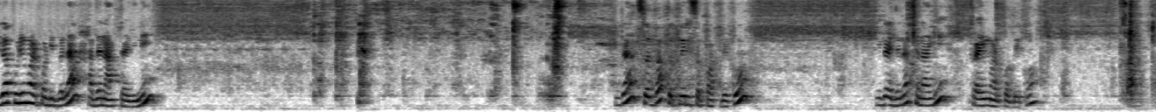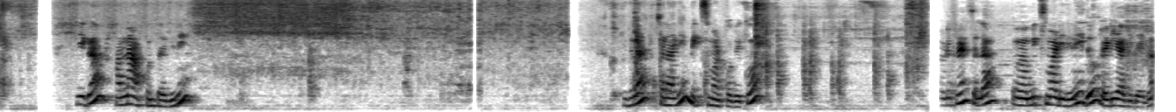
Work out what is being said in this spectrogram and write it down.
ಈಗ ಪುಡಿ ಮಾಡ್ಕೊಂಡಿದ್ವಲ್ಲ, ಅದನ್ನು ಹಾಕ್ತಾ ಇದ್ದೀನಿ. ಈಗ ಸ್ವಲ್ಪ ಕೊತ್ತಂಬರಿ ಸೊಪ್ಪು ಹಾಕಬೇಕು. ಈಗ ಇದನ್ನು ಚೆನ್ನಾಗಿ ಫ್ರೈ ಮಾಡ್ಕೋಬೇಕು. ಈಗ ಅನ್ನ ಹಾಕ್ಕೊತಾ ಇದ್ದೀನಿ. ಇದನ್ನು ಚೆನ್ನಾಗಿ ಮಿಕ್ಸ್ ಮಾಡ್ಕೋಬೇಕು. ನೋಡಿ ಫ್ರೆಂಡ್ಸ್ ಎಲ್ಲ ಮಿಕ್ಸ್ ಮಾಡಿದ್ದೀನಿ. ಇದು ರೆಡಿ ಆಗಿದೆ ಈಗ.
